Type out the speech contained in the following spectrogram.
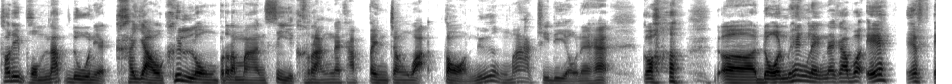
เท่าที่ผมนับดูเนี่ยเขย่าขึ้นลงประมาณ 4 ครั้งนะครับ เป็นจังหวะต่อเนื่องมากทีเดียวนะฮะ ก็โดนเพ่งเล็งนะครับว่าเอ๊ะ FA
